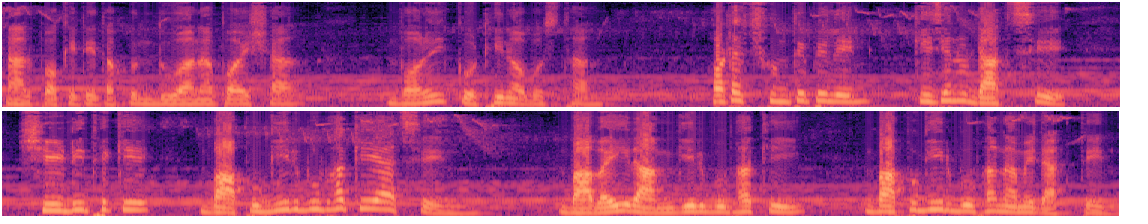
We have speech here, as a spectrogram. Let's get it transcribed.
তার পকেটে তখন দুয়ানা পয়সা। বড়ই কঠিন অবস্থা। হঠাৎ শুনতে পেলেন কে যেন ডাকছে, শিরডি থেকে বাপুগির বুভা কে আছেন? বাবাই রামগীর বুভাকেই বাপুগির বুভা নামে ডাকতেন।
